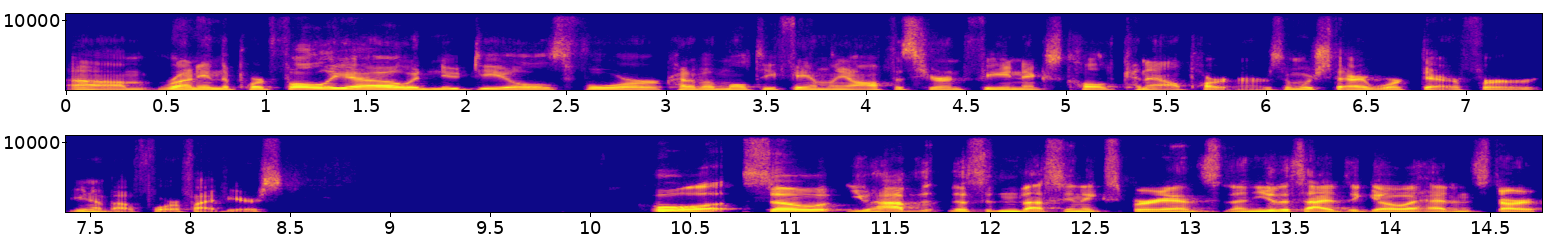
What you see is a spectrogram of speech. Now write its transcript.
um, running the portfolio and new deals for kind of a multifamily office here in Phoenix called Canal Partners, in which I worked there for you know about four or five years. Cool. So you have this investing experience, then you decided to go ahead and start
